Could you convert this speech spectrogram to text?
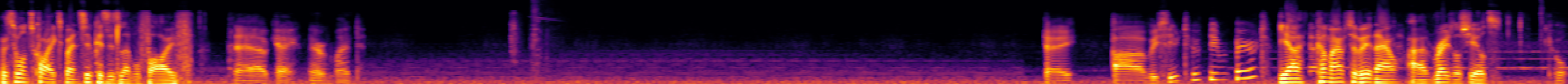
This one's quite expensive because it's level 5. Yeah. Okay. Never mind. Okay. Uh, we seem to have been repaired. Yeah, come out of it now. Uh, raise our shields. Cool.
